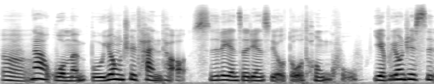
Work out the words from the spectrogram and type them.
嗯，那我们不用去探讨失恋这件事有多痛苦，也不用去思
